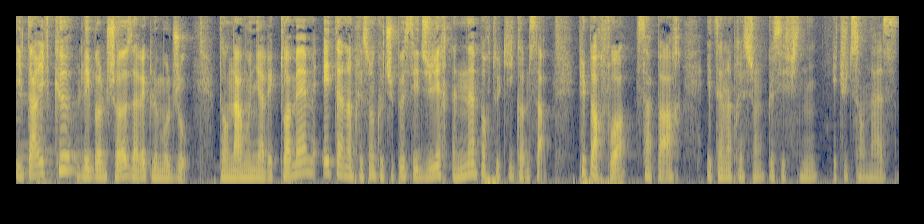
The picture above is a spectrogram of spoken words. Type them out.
il t'arrive que les bonnes choses avec le mojo. T'es en harmonie avec toi-même et t'as l'impression que tu peux séduire n'importe qui comme ça. Puis parfois, ça part et t'as l'impression que c'est fini et tu te sens naze.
